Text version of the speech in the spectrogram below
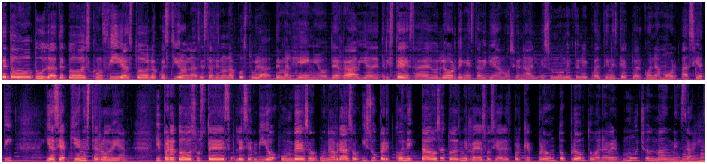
de todo dudas, de todo desconfías, todo lo cuestionas, estás en una postura de mal genio, de rabia, de tristeza, de dolor, de inestabilidad emocional. Es un momento en el cual tienes que actuar con amor hacia ti y hacia quienes te rodean. Y para todos ustedes les envío un beso, un abrazo y súper conectados a todas mis redes sociales porque pronto, pronto van a ver muchos más mensajes.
